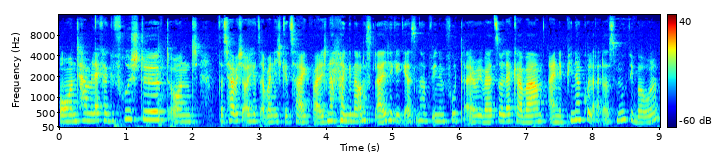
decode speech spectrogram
und haben lecker gefrühstückt und das habe ich euch jetzt aber nicht gezeigt, weil ich nochmal genau das gleiche gegessen habe wie in dem Food Diary, weil es so lecker war. Eine Pina Colada Smoothie Bowl.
